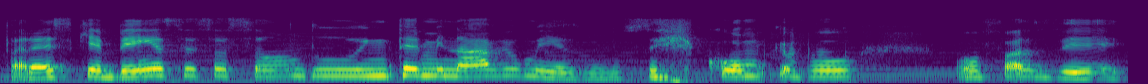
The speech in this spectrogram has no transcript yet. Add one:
Parece que é bem a sensação do interminável mesmo. Não sei como que eu vou, vou fazer.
